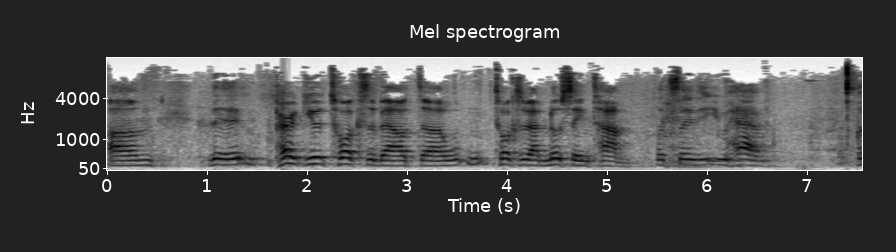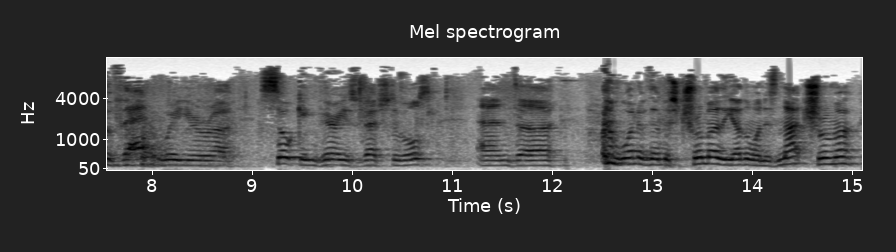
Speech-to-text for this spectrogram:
Um, the Parak Yud talks about uh, talks about nosein tam. Let's say that you have a vat where you're uh, soaking various vegetables, and uh, one of them is truma, the other one is not truma,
